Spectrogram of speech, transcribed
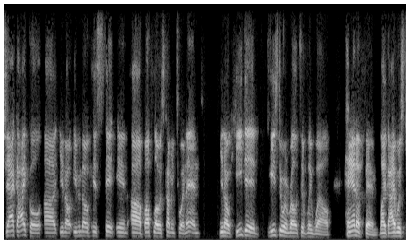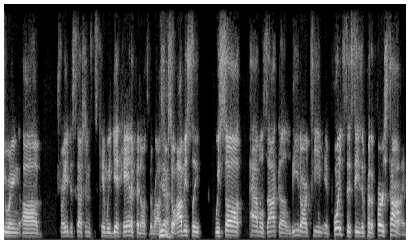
Jack Eichel, uh, you know, even though his stint in uh, Buffalo is coming to an end, you know, he did. He's doing relatively well. Hanifin, like I was doing uh, trade discussions. Can we get Hanifin onto the roster? Yeah. So obviously, we saw Pavel Zacha lead our team in points this season for the first time.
